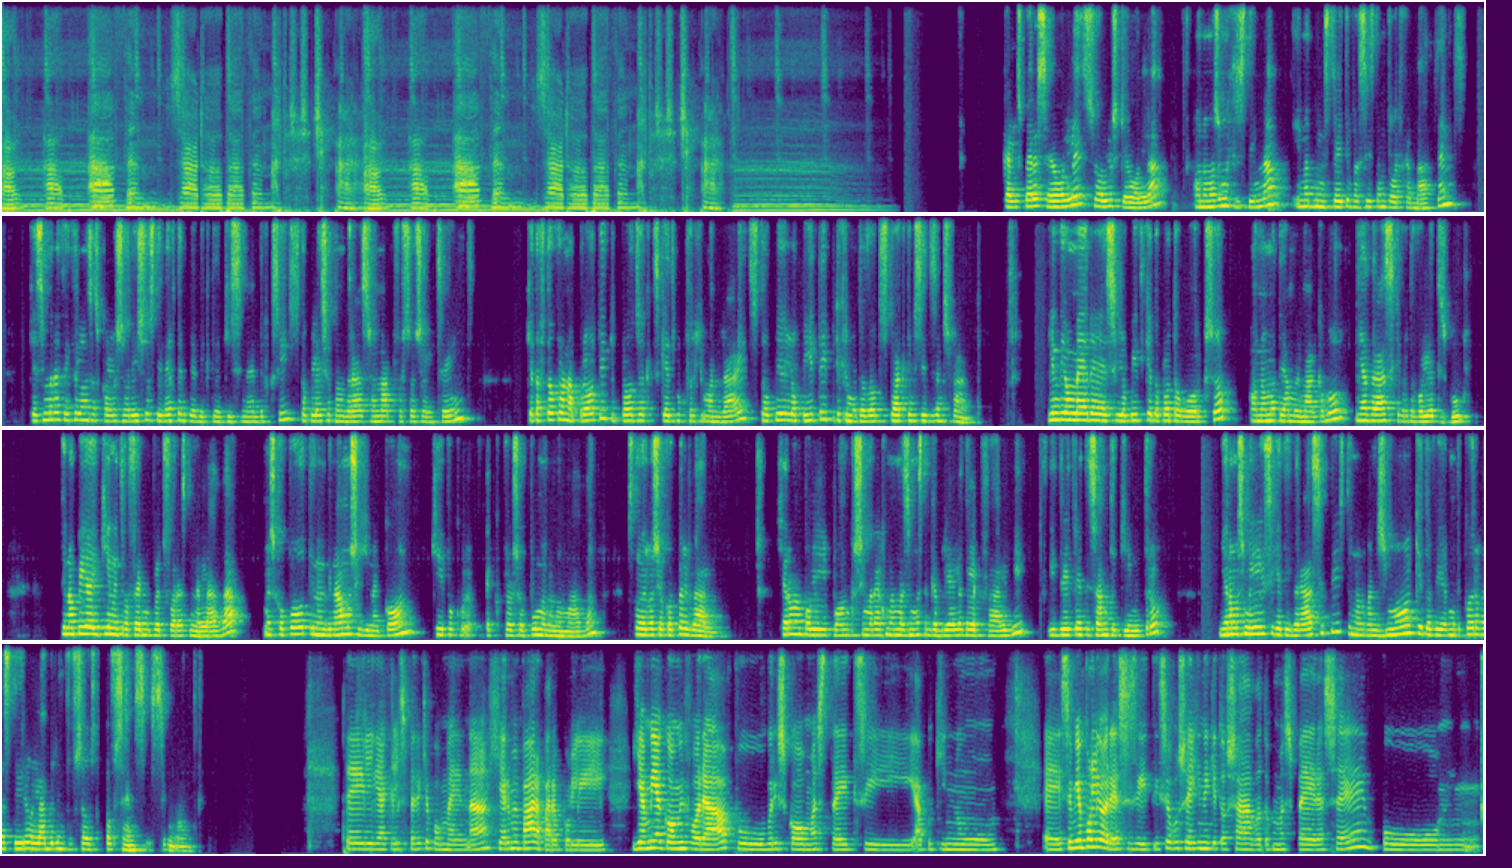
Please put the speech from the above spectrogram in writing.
Ad hab Athens, ad hab Athens, ad ad hab Athens, ad hab Athens, ad. Καλησπέρα σε όλες, σε όλους και όλα. Ονομάζομαι Χριστίνα, είμαι Administrative Assistant του Arhab Athens και σήμερα θα ήθελα να σας καλωσορίσω στη δεύτερη διαδικτυακή συνέντευξη στο πλαίσιο των δράσεων Art for Social Change και ταυτόχρονα πρώτη του project Sketchbook for Human Rights, το οποίο υλοποιείται υπό τη χρηματοδότηση του Active Citizens Fund. Πριν δύο μέρες υλοποιήθηκε το πρώτο workshop, ονόματι Unremarkable, μια δράση και πρωτοβολία της Google, την οποία η κίνητρο φέρνει πρώτη φορά στην Ελλάδα, με σκοπό την ενδυνάμωση γυναικών και υποεκπροσωπούμενων ομάδων στο εργασιακό περιβάλλον. Χαίρομαι πολύ λοιπόν που σήμερα έχουμε μαζί μας την Καμπριέλα Τελεκφάλγη, ιδρύτρια της ΑΜ και Κίνητρο, για να μας μιλήσει για τη δράση της, τον οργανισμό και το βιωματικό εργαστήριο Labyrinth of Senses. Συγγνώμη. Τέλεια, καλησπέρα και από μένα. Χαίρομαι πάρα πάρα πολύ για μία ακόμη φορά που βρισκόμαστε έτσι από κοινού ε, σε μια πολύ ωραία συζήτηση, όπως έγινε και το Σάββατο που μας πέρασε, που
